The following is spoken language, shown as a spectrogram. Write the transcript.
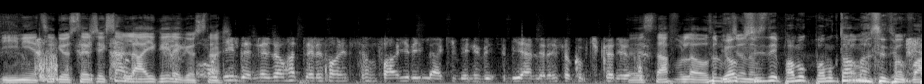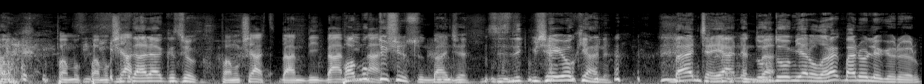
İyi niyeti göstereceksen layıkıyla göster. O değil de ne zaman telefon etsem Fahir illaki beni bir, bir yerlere sokup çıkarıyor. Estağfurullah olur mu Yok canım? siz değil pamuk pamuktan Pamuk, bahsediyorum. pamuk, Pamuk, pamuk, pamuk, şart. alakası yok. Pamuk şart. Ben, ben Pamuk bilmem. düşünsün bence. Sizlik bir şey yok yani. Bence yani durduğum yer olarak ben öyle görüyorum.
